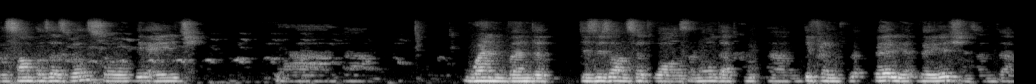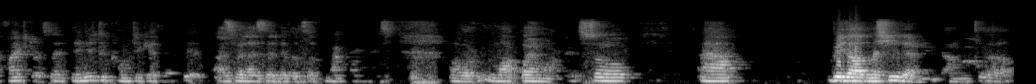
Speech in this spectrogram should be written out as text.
the, samples as well. So the age, uh, when when the disease onset was, and all that uh, different vari- variations and uh, factors that they need to come together, as well as the levels of mm-hmm. or mar- biomarkers. So uh, without machine learning and uh,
